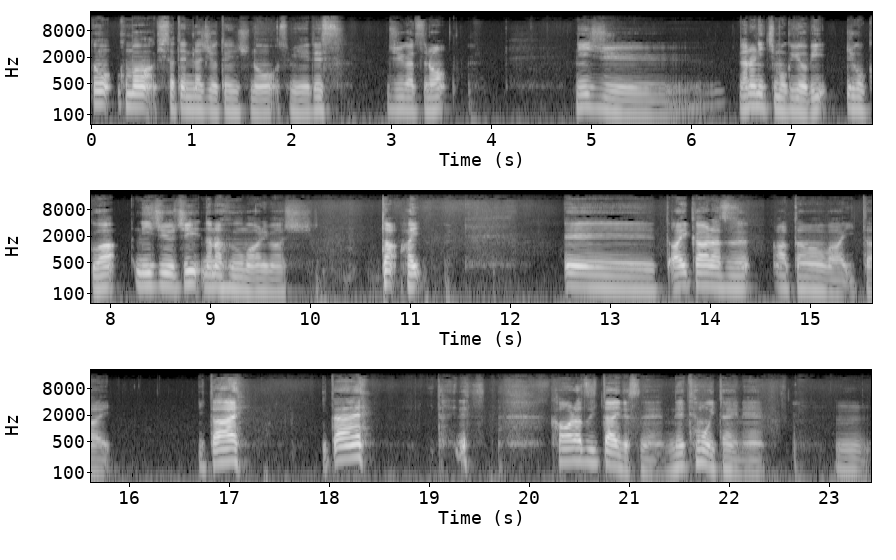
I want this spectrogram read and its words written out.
どうも、こんばんは。喫茶店ラジオ店主のすみえです。10月の27日木曜日、時刻は20時7分を回りました。はい。えーと、相変わらず頭は痛い。痛い。痛い。痛いです。変わらず痛いですね。寝ても痛いね。うん。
